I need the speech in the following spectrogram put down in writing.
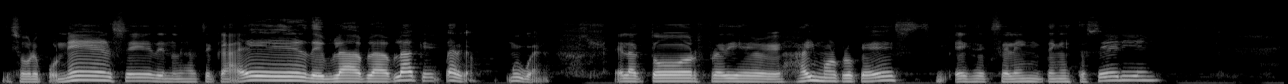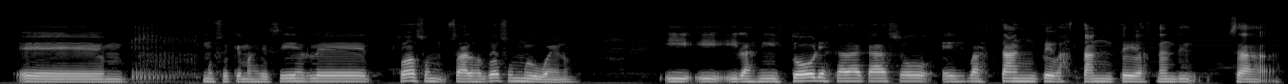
de sobreponerse, de no dejarse caer, de bla, bla, bla, que, verga, muy buena. El actor Freddie Highmore creo que es. Es excelente en esta serie. Eh, no sé qué más decirle. Todas son, o sea, los actores son muy buenos. Y, y, y las mini historias, cada caso es bastante, bastante, bastante, o sea,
